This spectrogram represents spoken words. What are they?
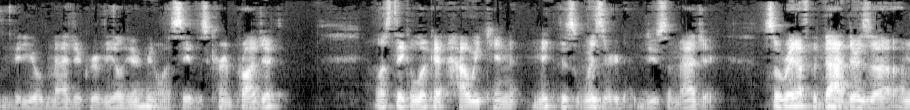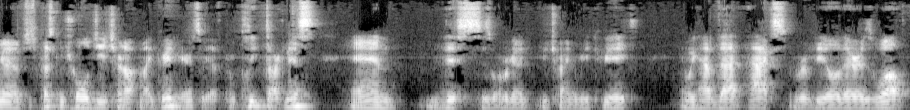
video magic reveal here. We don't want to save this current project. Let's take a look at how we can make this wizard do some magic. So right off the bat, there's a, I'm going to just press Control G, turn off my grid here. So we have complete darkness and this is what we're going to be trying to recreate. And we have that axe reveal there as well.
